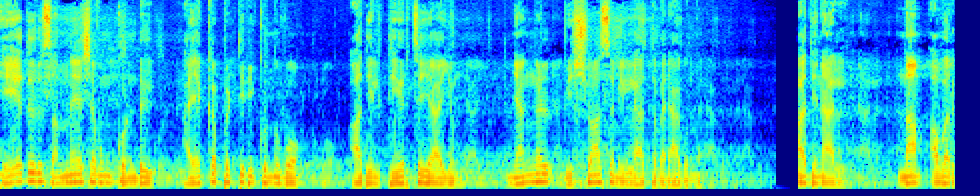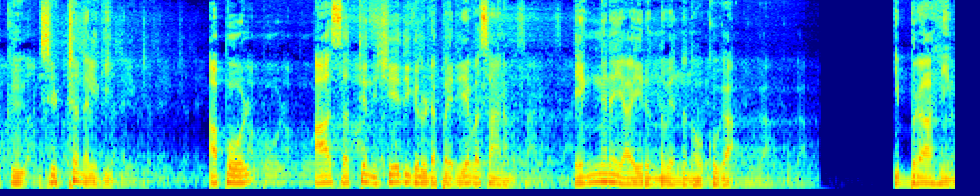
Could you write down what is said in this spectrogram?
ഏതൊരു സന്ദേശവും കൊണ്ട് അയക്കപ്പെട്ടിരിക്കുന്നുവോ അതിൽ തീർച്ചയായും ഞങ്ങൾ വിശ്വാസമില്ലാത്തവരാകുന്നു. അതിനാൽ നാം അവർക്ക് ശിക്ഷ നൽകി. അപ്പോൾ ആ സത്യനിഷേധികളുടെ പര്യവസാനം എങ്ങനെയായിരുന്നുവെന്ന് നോക്കുക. ഇബ്രാഹിം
